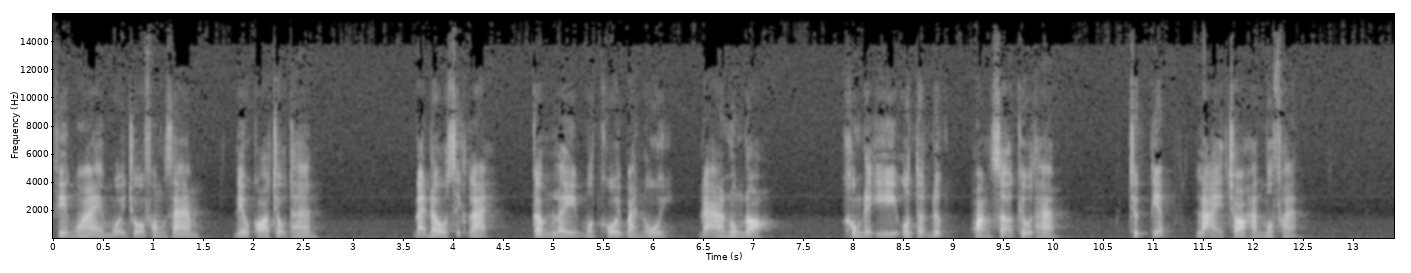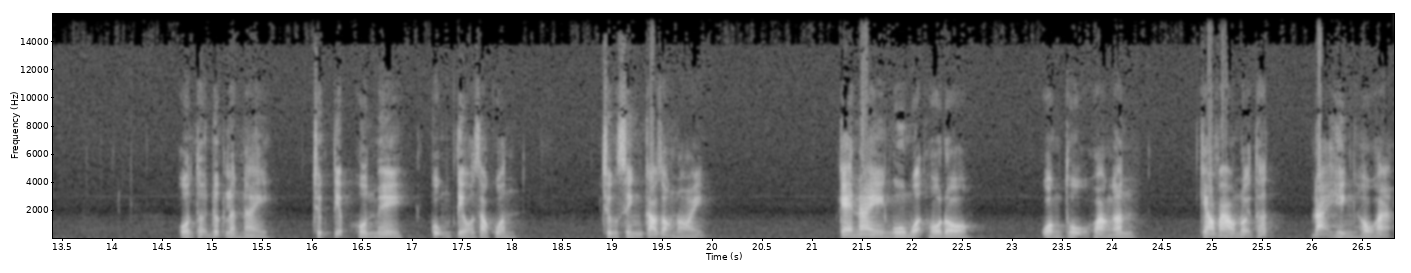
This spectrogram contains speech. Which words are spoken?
Phía ngoài mỗi chỗ phòng giam Đều có chậu than. Đại đầu xích lại, Cầm lấy một khối bản ủi Đã nung đỏ. Không để ý ôn thuận đức Hoảng sợ kêu thảm, Trực tiếp lại cho hắn một phát. Ôn thuận đức lần này Trực tiếp hôn mê cũng tiểu giao quần. Trường sinh cao giọng nói, Kẻ này ngu muộn hồ đồ, Uổng thụ hoàng ân, Kéo vào nội thất Đại hình hầu hạ.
